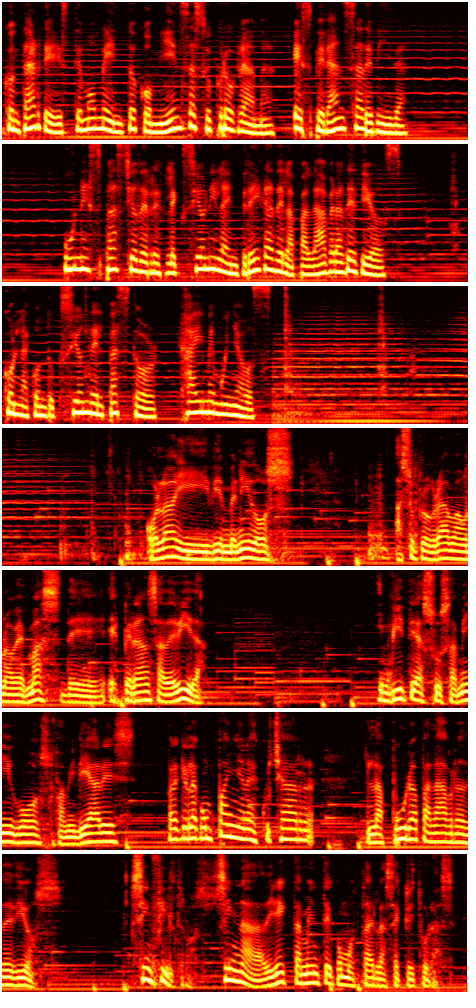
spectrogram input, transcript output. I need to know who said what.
Speaker 1: A contar de este momento comienza su programa, Esperanza de Vida. Un espacio de reflexión y la entrega de la palabra de Dios. Con la conducción del pastor Jaime Muñoz.
Speaker 2: Hola y bienvenidos a su programa una vez más de Esperanza de Vida. Invite a sus amigos, familiares, para que le acompañen a escuchar la pura palabra de Dios sin filtros, sin nada, directamente como está en las escrituras.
